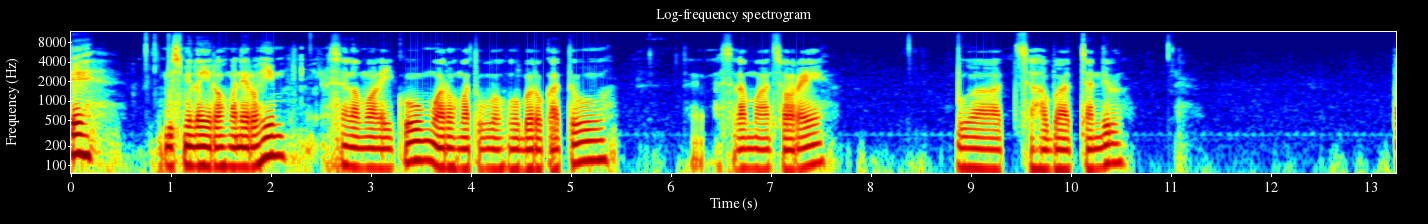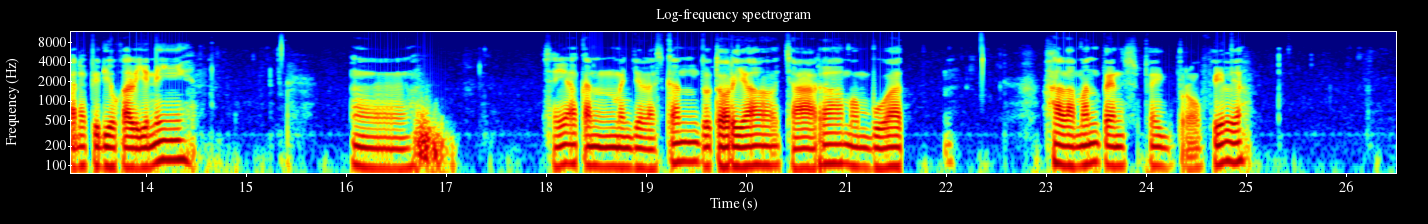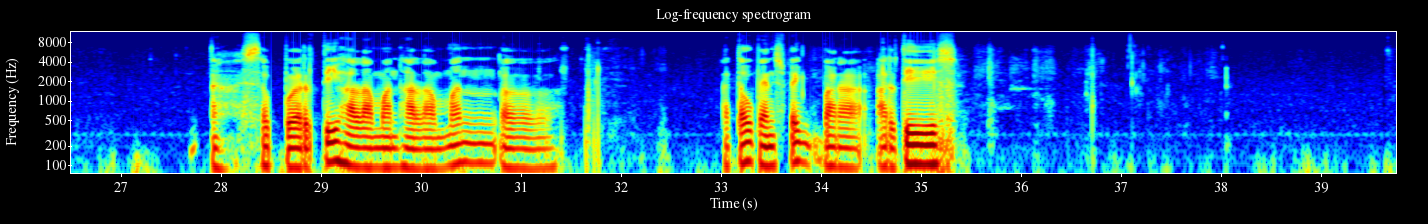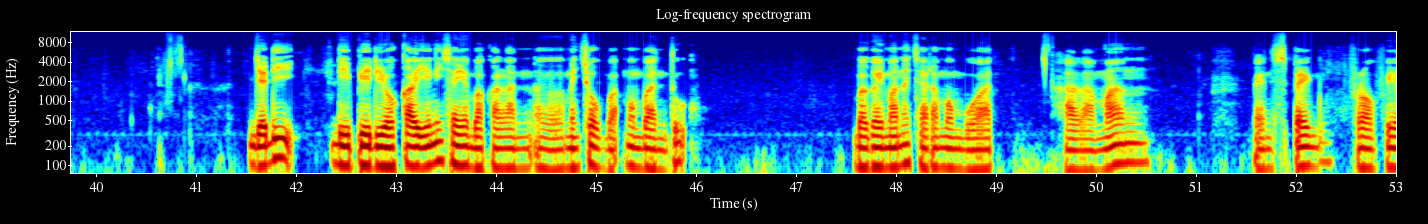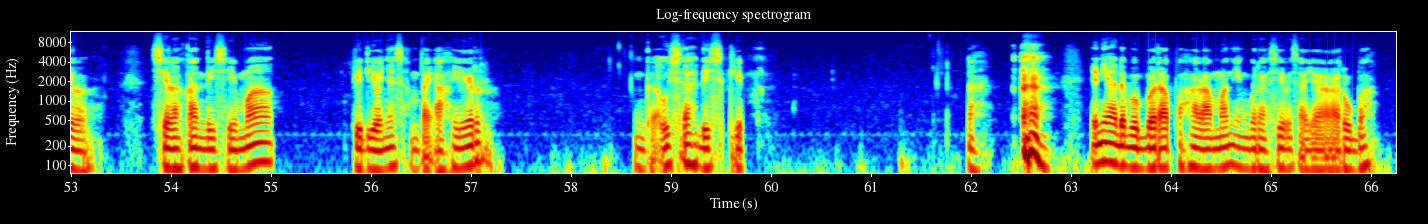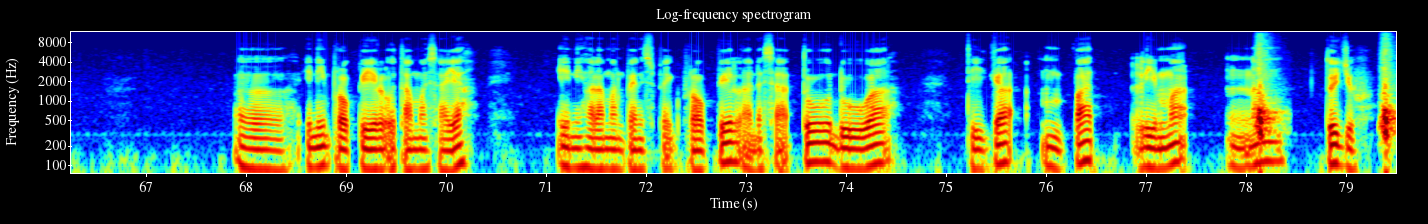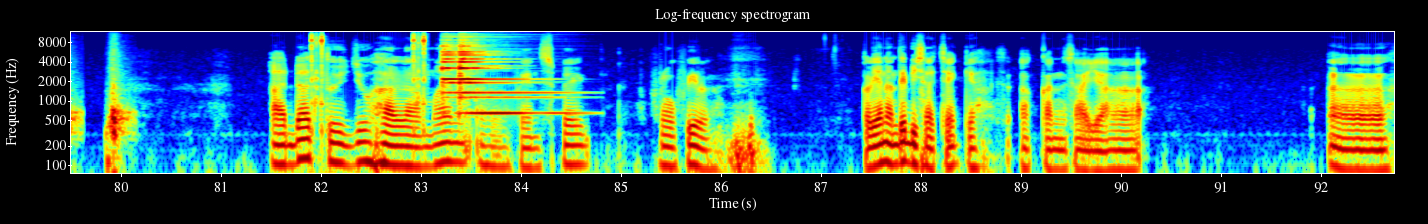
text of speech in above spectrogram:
Oke, Bismillahirrahmanirrahim. Assalamualaikum warahmatullahi wabarakatuh. Selamat sore buat sahabat Candil. Pada video kali ini, eh, saya akan menjelaskan tutorial cara membuat halaman fanpage profil ya Nah, seperti halaman-halaman eh, atau fanspage para artis. Jadi di video kali ini saya bakalan eh, mencoba membantu bagaimana cara membuat halaman fanspage profil. Silahkan disimak videonya sampai akhir nggak usah di skip nah ini ada beberapa halaman yang berhasil saya rubah. Uh, ini profil utama saya. Ini halaman fanspage profil ada satu dua tiga empat lima enam tujuh. Ada tujuh halaman uh, fanspage profil kalian nanti bisa cek ya akan saya eh,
